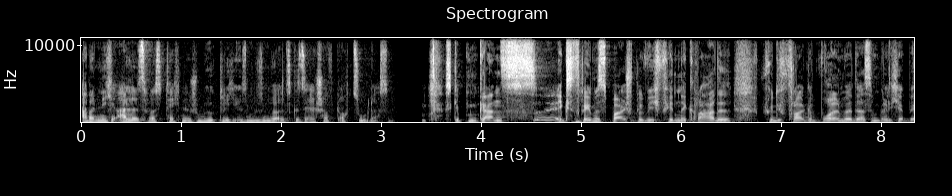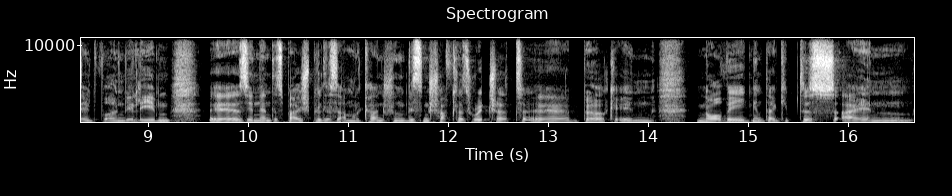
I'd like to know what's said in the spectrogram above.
Aber nicht alles, was technisch möglich ist, müssen wir als Gesellschaft auch zulassen. Es gibt ein ganz extremes Beispiel, wie ich finde, gerade für die Frage, wollen wir das, in welcher Welt wollen wir leben? Äh, Sie nennen das Beispiel des amerikanischen Wissenschaftlers Richard äh, Burke in Norwegen. Da gibt es ein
